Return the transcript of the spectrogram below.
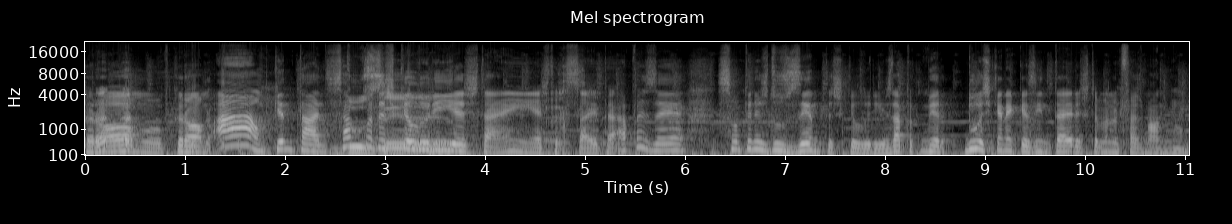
Cromo, cromo. Ah, um pequeno detalhe. Sabe quantas 200. calorias tem esta receita? Ah, pois é. São apenas 200 calorias. Dá para comer duas canecas inteiras também não lhe faz mal nenhum.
